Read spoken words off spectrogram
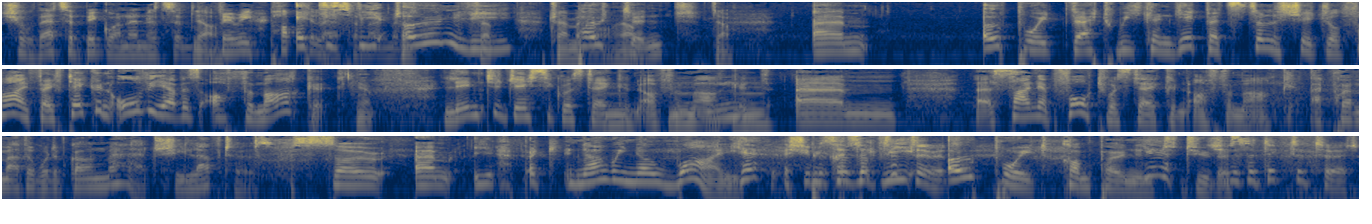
Sure, that's a big one, and it's a Yeah. very popular. It is the the only Tra- tramadol, yeah. potent Yeah. um, opioid that we can get that's still a Schedule 5. They've taken all the others off the market. Yep. Lentogesic was taken off the market. Um, uh, Synap Forte was taken off the market. My poor mother would have gone mad. She loved hers. So, um, yeah, but now we know why. Yeah, she was because of the to it. opioid component Yeah, to this. she was addicted to it.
